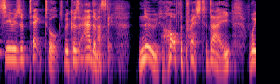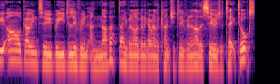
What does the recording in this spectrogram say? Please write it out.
series of tech talks because Adam, Fantastic. News hot off the press today. We are going to be delivering another. Dave and I are going to go around the country delivering another series of tech talks.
